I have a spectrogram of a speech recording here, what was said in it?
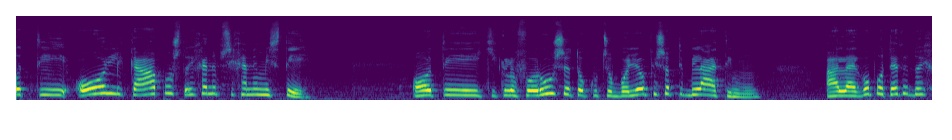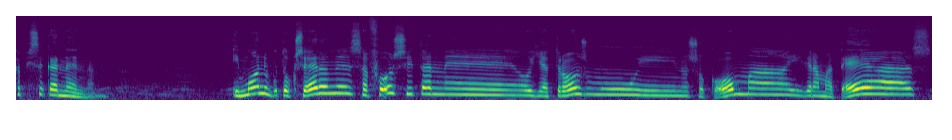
ότι όλοι κάπως το είχαν ψυχανεμιστεί. Ότι κυκλοφορούσε το κουτσομπολιό πίσω από την πλάτη μου αλλά εγώ ποτέ δεν το είχα πει σε κανέναν. Οι μόνοι που το ξέρανε σαφώς ήταν ε, ο γιατρός μου, η νοσοκόμα, η γραμματέας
